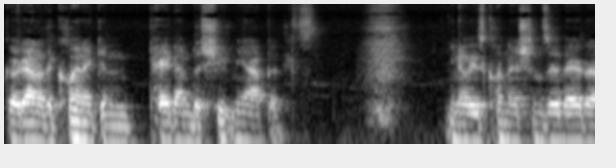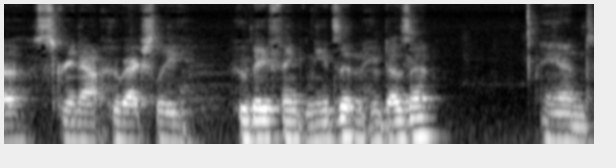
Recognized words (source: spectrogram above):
go down to the clinic and pay them to shoot me up. It's, you know, these clinicians are there to screen out who actually, who they think needs it and who doesn't. And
